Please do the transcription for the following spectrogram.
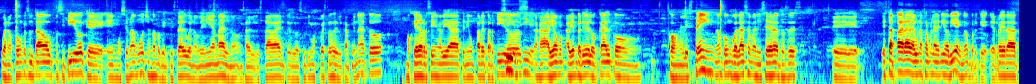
bueno, fue un resultado positivo que emocionó a muchos, ¿no? Porque Cristal, bueno, venía mal, ¿no? O sea, estaba entre los últimos puestos del campeonato. Mosquera recién había tenido un par de partidos. Sigue, sigue. Ajá, habían, habían perdido el local con, con el Stein, ¿no? Con un golazo en Manicero. Entonces, eh, esta para de alguna forma le ha venido bien, ¿no? Porque Herrera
